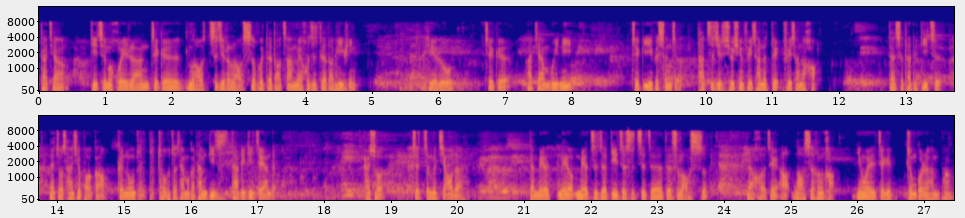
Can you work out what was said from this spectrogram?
大家。弟子们会让这个老自己的老师会得到赞美或者得到批评，比如这个阿姜维尼，这个一个圣者，他自己的修行非常的对，非常的好，但是他的弟子来做长修报告，跟龙初部做长报告，他们弟子他的弟子这样的，还说这怎么教的？但没有没有没有指责弟子，是指责的是老师，然后这个哦老师很好，因为这个中国人很棒，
